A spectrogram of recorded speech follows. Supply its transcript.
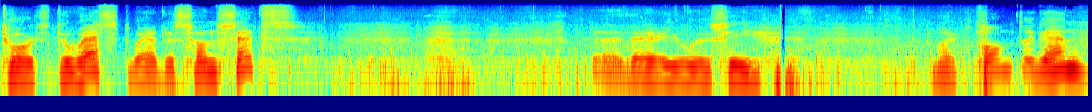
towards the west where the sun sets. Uh, there you will see my pond again.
